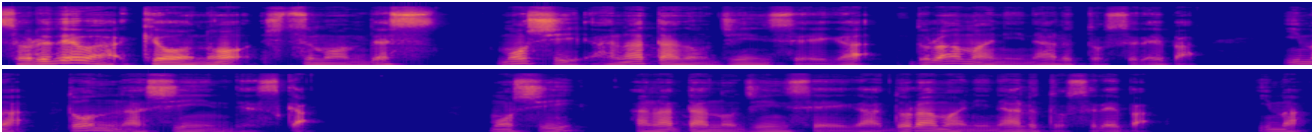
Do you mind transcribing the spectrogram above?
それでは今日の質問です。もしあなたの人生がドラマになるとすれば、今どんなシーンですか？もしあなたの人生がドラマになるとすれば、今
